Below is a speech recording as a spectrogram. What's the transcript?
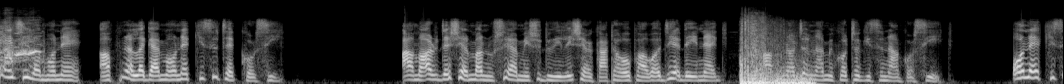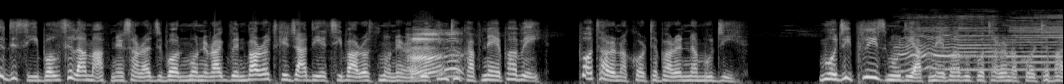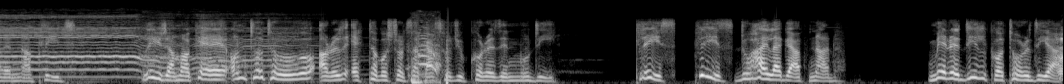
এই ছিল মনে আপনার লাগে আমি অনেক কিছু ত্যাগ করছি আমার দেশের মানুষে আমি শুধু ইলিশের কাটাও পাওয়া দিয়ে দেই নাই আপনার জন্য আমি কত কিছু না করছি অনেক কিছু দিছি বলছিলাম আপনি সারা জীবন মনে রাখবেন ভারতকে যা দিয়েছি ভারত মনে রাখবে কিন্তু আপনি এভাবেই প্রতারণা করতে পারেন না মুদি মুদি প্লিজ মুদি আপনি এভাবে প্রতারণা করতে পারেন না প্লিজ প্লিজ আমাকে অন্তত আরও একটা বছর থাকার সুযোগ করে দিন মুদি প্লিজ প্লিজ দোহাই লাগে আপনার। মেরে দিল কঠোর দিয়া।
